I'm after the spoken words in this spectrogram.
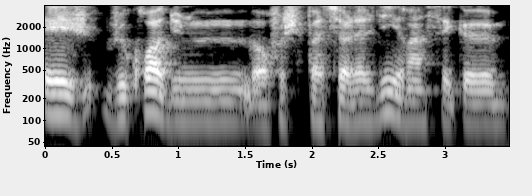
et je, crois, d'une, enfin, je suis pas seul à le dire, hein, c'est que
